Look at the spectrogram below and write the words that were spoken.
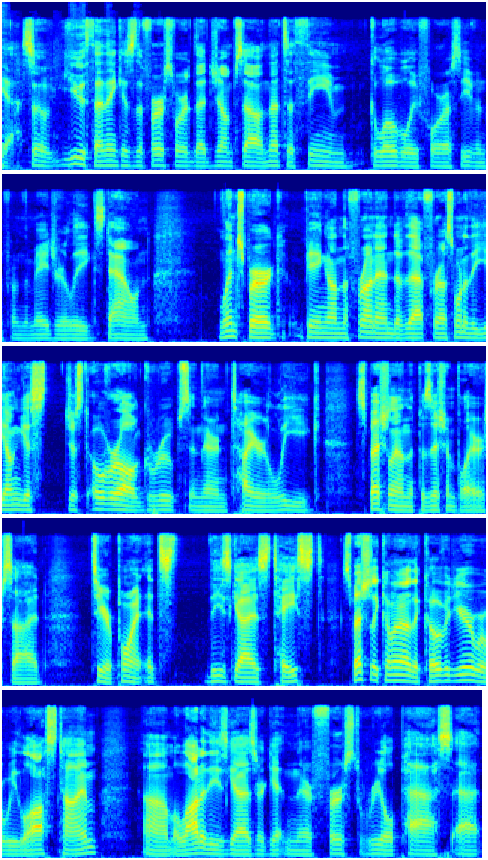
Yeah, so youth, I think, is the first word that jumps out, and that's a theme globally for us, even from the major leagues down. Lynchburg being on the front end of that for us, one of the youngest just overall groups in their entire league, especially on the position player side. To your point, it's these guys' taste, especially coming out of the COVID year where we lost time. Um, a lot of these guys are getting their first real pass at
